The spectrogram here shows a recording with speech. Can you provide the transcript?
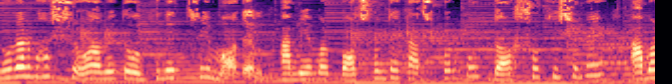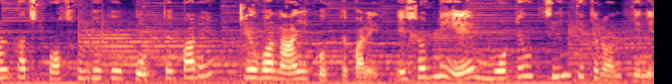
রুনার ভাষ্য, আমি তো অভিনেত্রী, মডেল। আমি আমার পছন্দে কাজ করব। দর্শক হিসেবে আমার কাজ পছন্দ কেউ করতে পারে, কেউ বা নাই করতে পারে। এসব নিয়ে মোটেও চিন্তিত নন তিনি।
